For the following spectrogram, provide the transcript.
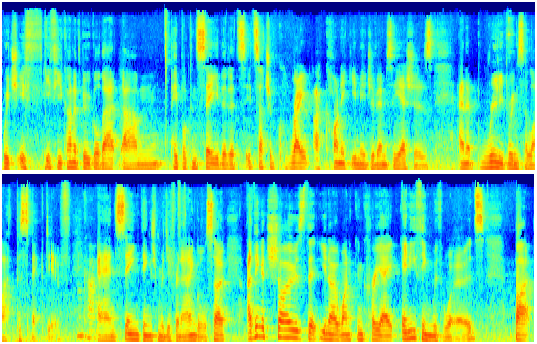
which if if you kind of Google that, um, people can see that it's it's such a great iconic image of MC Escher's, and it really brings to life perspective okay. and seeing things from a different angle. So I think it shows that you know one can create anything with words, but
